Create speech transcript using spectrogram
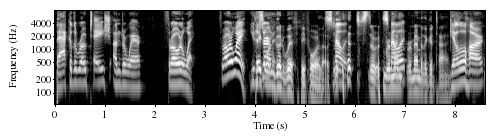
back of the rotation underwear, throw it away. Throw it away. You Take deserve one it. good whiff before though. Smell it. Just Smell remember, it. Remember the good times. Get a little hard,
